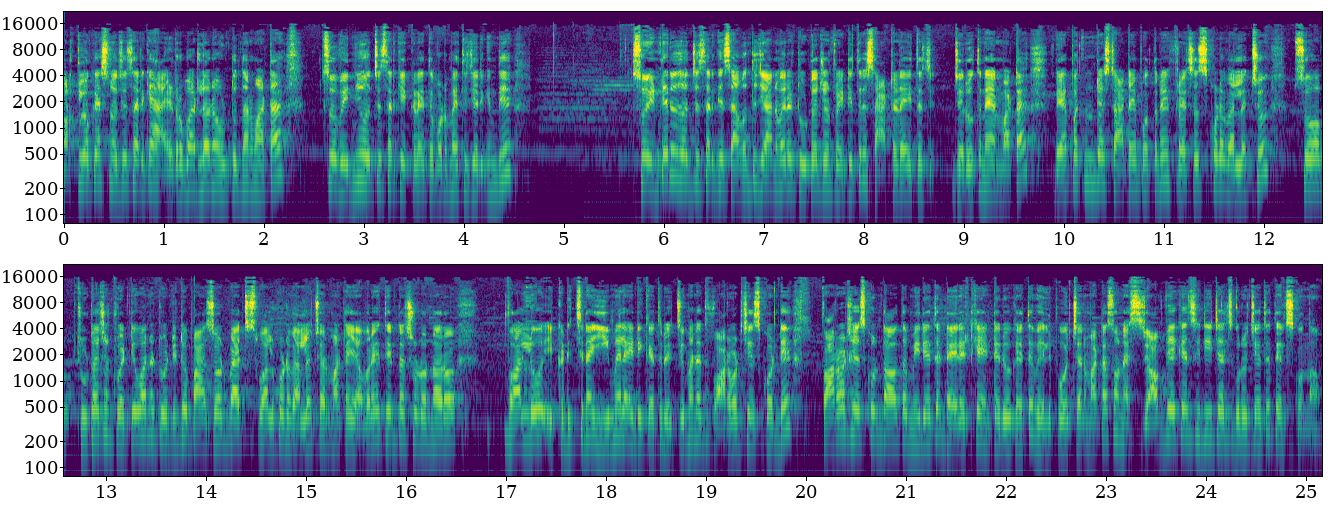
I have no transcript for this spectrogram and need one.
వర్క్ లొకేషన్ వచ్చేసరికి హైదరాబాద్లోనే ఉంటుందన్నమాట. సో వెన్యూ వచ్చేసరికి ఇక్కడైతే ఇవ్వడం అయితే జరిగింది. సో ఇంటర్వ్యూస్ వచ్చేసరికి seventh January two thousand twenty three Saturday అయితే జరుగుతున్నాయి అనమాట రేపటి నుండే స్టార్ట్ అయిపోతున్నాయి. ఫ్రెషర్స్ కూడా వెళ్ళొచ్చు. So two thousand twenty one twenty two pass out batches వాళ్ళు కూడా వెళ్ళొచ్చు అనమాట ఎవరైతే ఇంట్రెస్టెడ్ ఉన్నారో వాళ్ళు ఇక్కడ ఇచ్చిన ఈమెయిల్ ఐడికి అయితే రెజ్యూమ్ అనేది ఫార్వర్డ్ చేసుకోండి. ఫార్వర్డ్ చేసుకున్న తర్వాత మీరైతే డైరెక్ట్గా ఇంటర్వ్యూకి అయితే వెళ్ళిపోవచ్చు అనమాట so next job vacancy details గురించి అయితే తెలుసుకుందాం.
